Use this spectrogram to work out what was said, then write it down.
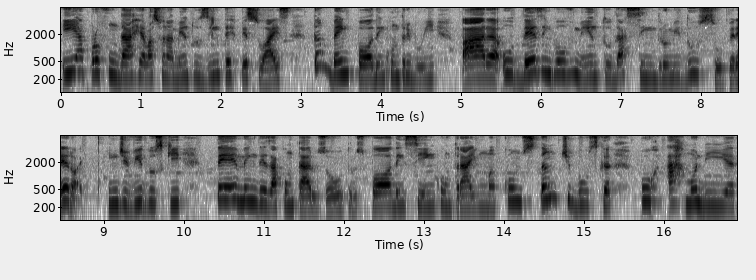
e aprofundar relacionamentos interpessoais, também podem contribuir para o desenvolvimento da síndrome do super-herói. Indivíduos que temem desapontar os outros podem se encontrar em uma constante busca por harmonia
